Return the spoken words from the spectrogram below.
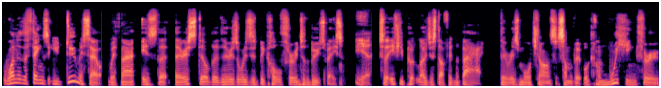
One of the things that you do miss out with that is that there is still the, there is always this big hole through into the boot space. Yeah. So if you put loads of stuff in the back, there is more chance that some of it will come wicking through,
